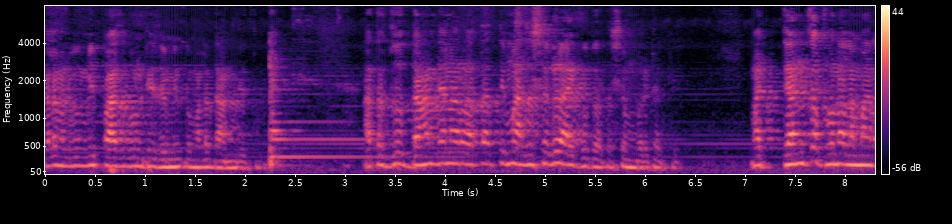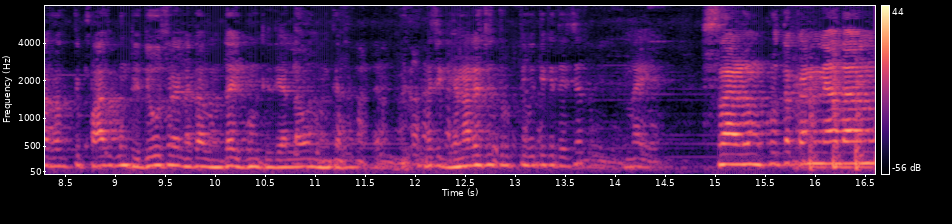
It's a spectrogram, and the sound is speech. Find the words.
त्याला म्हणलं मी पाच गुंठे जमीन तुम्हाला दान देतो. आता जो दान देणार होता ते माझं सगळं ऐकत होतं शंभर टक्के. मग त्यांचा फोन आला ते पाच गुंठे दिवस राहिले का दही गुंठे द्यायला लावा म्हणून त्याला. म्हणजे घेणाऱ्याची तृप्ती होती की त्याच्यात? नाही. साळंकृत कन्यादान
